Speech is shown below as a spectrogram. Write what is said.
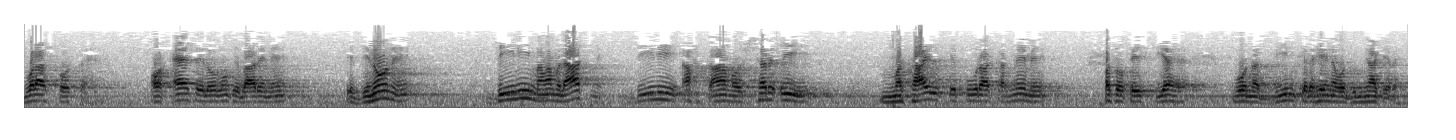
بڑا سوچتا ہے۔ اور ایسے لوگوں کے بارے میں کہ جنہوں نے دینی معاملات میں، دینی احکام اور شرعی مسائل کے پورا کرنے میں پس و پیش کیا ہے، وہ نہ دین کے رہے، نہ وہ دنیا کے رہے۔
